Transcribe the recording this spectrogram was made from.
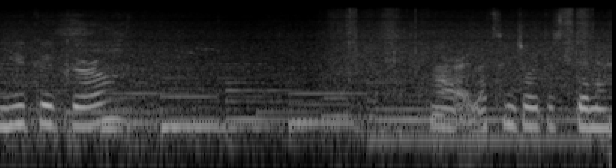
You good girl. All right, let's enjoy this dinner.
